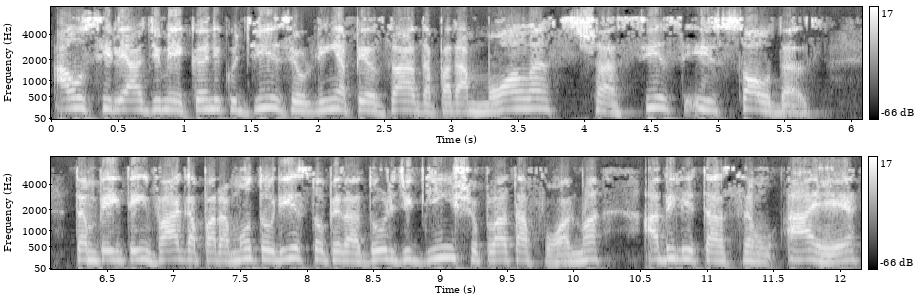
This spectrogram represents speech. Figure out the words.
auxiliar de mecânico diesel linha pesada para molas, chassis e soldas. Também tem vaga para motorista operador de guincho plataforma, habilitação AE,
